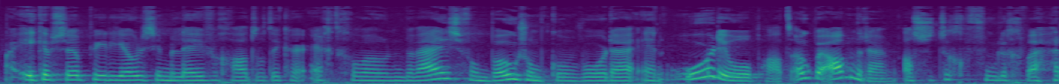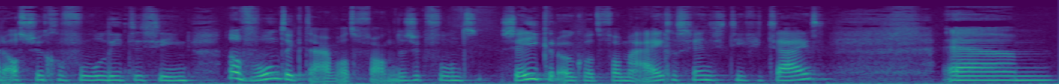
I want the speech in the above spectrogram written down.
Maar ik heb zelf periodes in mijn leven gehad dat ik er echt gewoon bewijs van boos om kon worden en oordeel op had. Ook bij anderen. Als ze te gevoelig waren, als ze een gevoel lieten zien, dan vond ik daar wat van. Dus ik vond zeker ook wat van mijn eigen sensitiviteit. Um,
